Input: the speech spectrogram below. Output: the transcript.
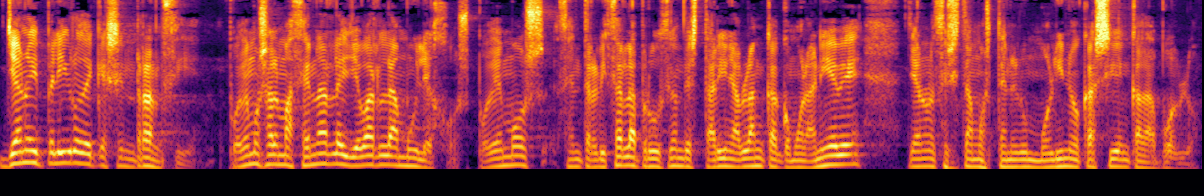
Ya no hay peligro de que se enrancie. Podemos almacenarla y llevarla muy lejos. Podemos centralizar la producción de esta harina blanca como la nieve. Ya no necesitamos tener un molino casi en cada pueblo.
